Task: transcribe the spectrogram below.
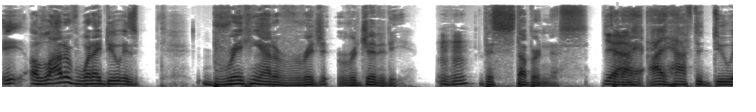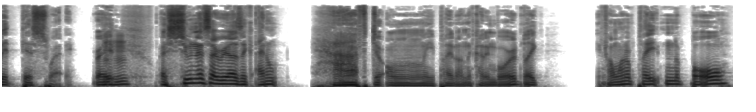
It, a lot of what I do is breaking out of rigid, rigidity, Mm-hmm. this stubbornness. Yeah. That I, I have to do it this way, right? Mhm. as soon as I realize, like I don't have to only play it on the cutting board, like if I want to play it in a bowl,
